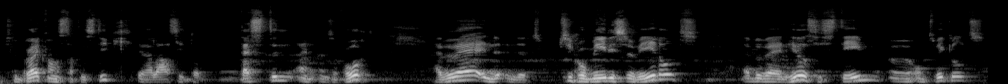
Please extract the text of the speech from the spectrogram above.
het gebruik van statistiek in relatie tot testen en, enzovoort, hebben wij in de, in de psychomedische wereld hebben wij een heel systeem uh, ontwikkeld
